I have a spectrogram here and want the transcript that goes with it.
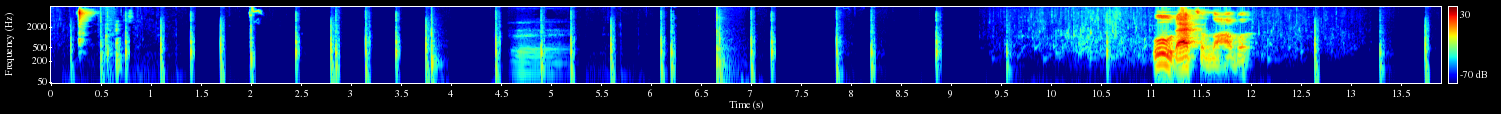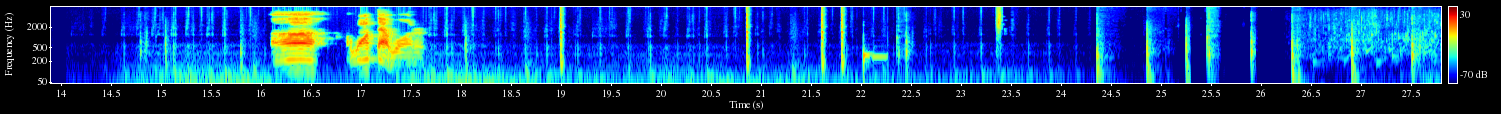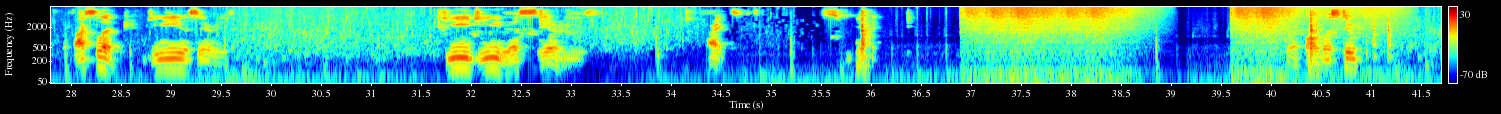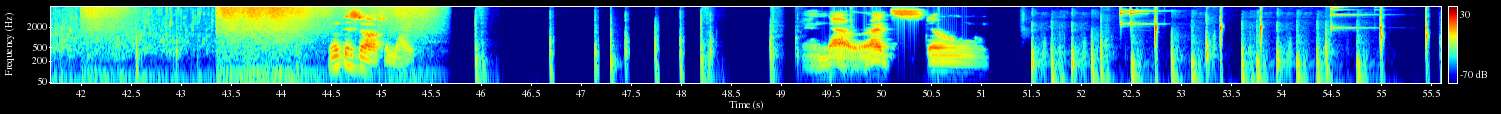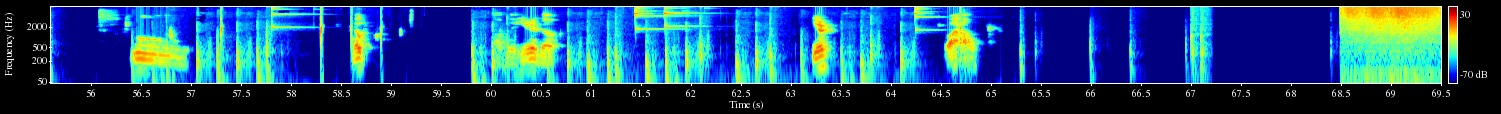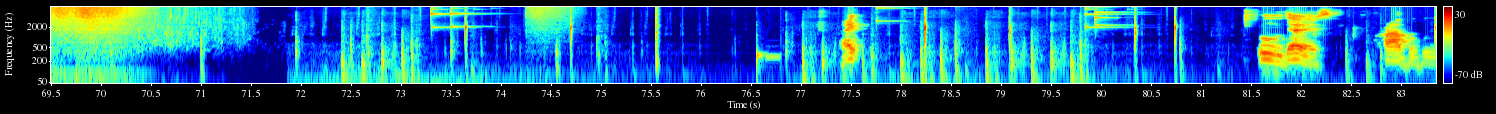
Ooh, that's a lava. Uh, I want that water. If I slip, GG the series. GG this series. Alright. Spin Grab all this too. Look this dog some light. And that redstone. Ooh. Nope. Over here though. Here? Wow. Right? There's probably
